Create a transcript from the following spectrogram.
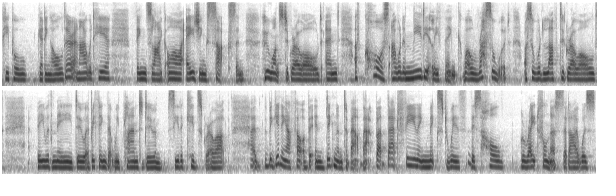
people getting older. And I would hear things like, oh, aging sucks and who wants to grow old? And of course, I would immediately think, well, Russell would. Russell would love to grow old be with me, do everything that we'd planned to do, and see the kids grow up. At the beginning, I felt a bit indignant about that, but that feeling mixed with this whole gratefulness that I was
